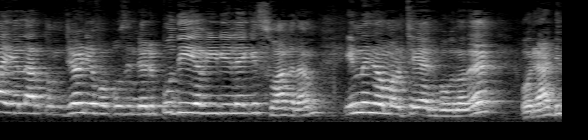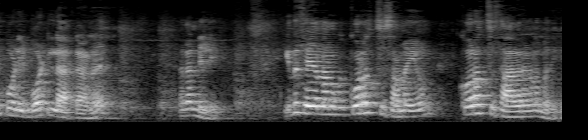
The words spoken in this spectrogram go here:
ഹായ് എല്ലാവർക്കും. ജേണി ഓഫ് അപ്പൂസിന്റെ ഒരു പുതിയ വീഡിയോയിലേക്ക് സ്വാഗതം. ഇന്ന് നമ്മൾ ചെയ്യാൻ പോകുന്നത് ഒരു അടിപൊളി ബോട്ടിൽ ആർട്ടാണ് കണ്ടില്ലേ? ഇത് ചെയ്യാൻ നമുക്ക് കുറച്ച് സമയവും കുറച്ച് സാധനങ്ങളും മതി.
